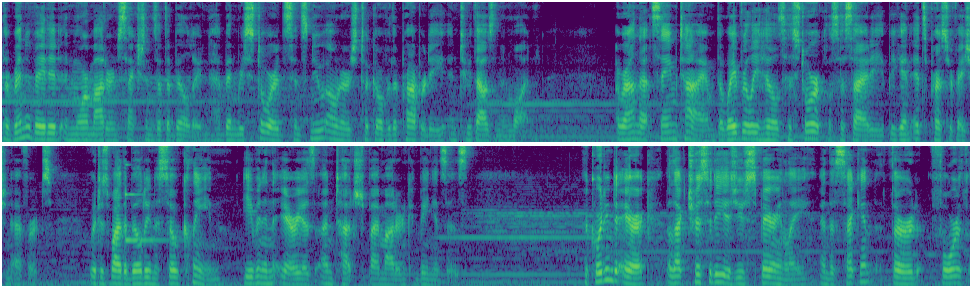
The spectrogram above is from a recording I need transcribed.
The renovated and more modern sections of the building have been restored since new owners took over the property in 2001. Around that same time, the Waverly Hills Historical Society began its preservation efforts, which is why the building is so clean, even in the areas untouched by modern conveniences. According to Eric, electricity is used sparingly, and the second, third, fourth,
